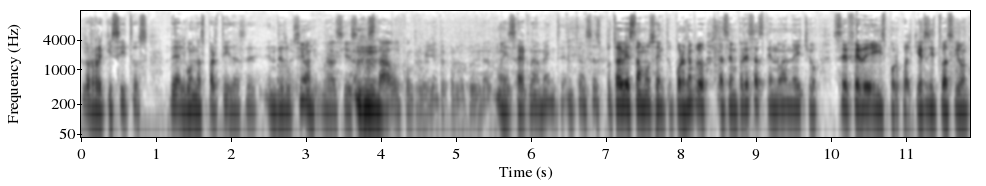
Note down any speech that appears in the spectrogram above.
los requisitos de algunas partidas de- en deducción. Y más si es el Estado el contribuyente por la autoridad. Exactamente. Entonces, pues todavía estamos en, por ejemplo, las empresas que no han hecho CFDIs por cualquier situación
